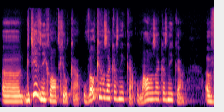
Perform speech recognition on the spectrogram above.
Uh, kde vznikla odchylka? U veľkého zákazníka, u malého zákazníka? V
